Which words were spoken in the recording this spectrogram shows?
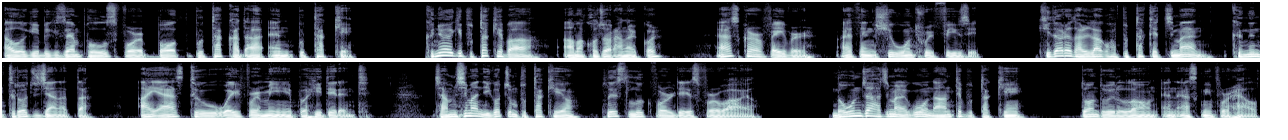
I will give examples for both 부탁하다 and 부탁해. 그녀에게 부탁해봐. 아마 거절 안 할걸? Ask her a favor. I think she won't refuse it. 기다려달라고 부탁했지만 그는 들어주지 않았다. I asked to wait for me, but he didn't. 잠시만 이것 좀 부탁해요. Please look for this for a while. 너 혼자 하지 말고 나한테 부탁해. Don't do it alone and ask me for help.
